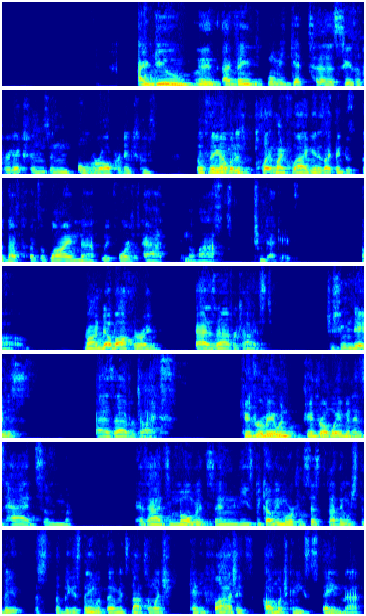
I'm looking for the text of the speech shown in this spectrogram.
I do. I think when we get to season predictions and overall predictions, the thing I'm going to plant my flag in is I think this is the best defensive line that Wake Forest has had in the last two decades. Um, Rondell Bothroyd, as advertised. Jasheen Davis, as advertised. Kendron Wayman, Kendron Wayman has had some has had some moments, and he's becoming more consistent. I think, which is the the biggest thing with him. It's not so much can he flash; it's how much can he sustain that.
